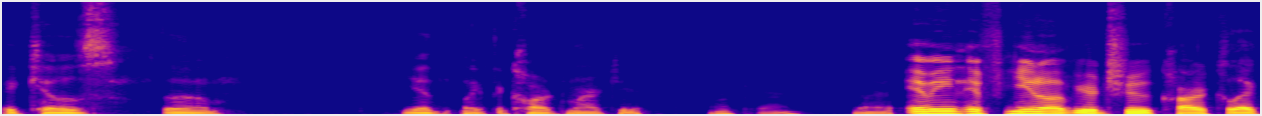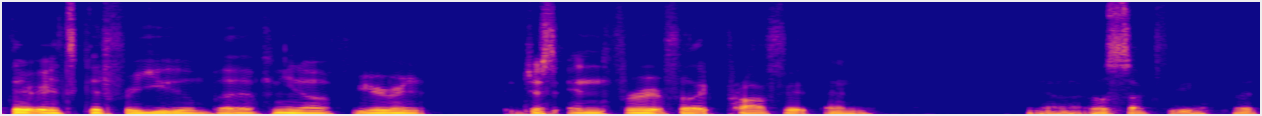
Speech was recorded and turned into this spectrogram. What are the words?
it kills the yeah, like the card market. okay. But, I mean, if you know if you're a true card collector, it's good for you. But if you know if you're in, just in for it for like profit, then you know it'll suck for you. But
